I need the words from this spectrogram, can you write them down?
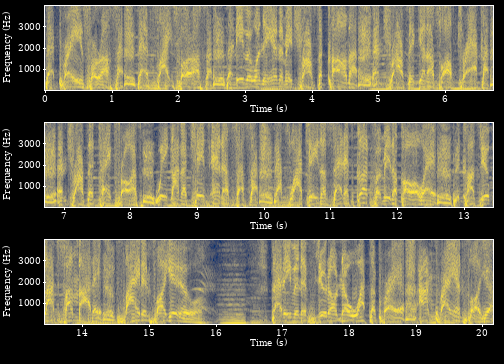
that prays for us, that fights for us, that even when the enemy tries to come and tries to get us off track and tries to take from us, we got a chief intercessor. That's why Jesus said it's good for me to go away because you got somebody fighting for you that even if you don't know what to pray, I'm praying for you.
